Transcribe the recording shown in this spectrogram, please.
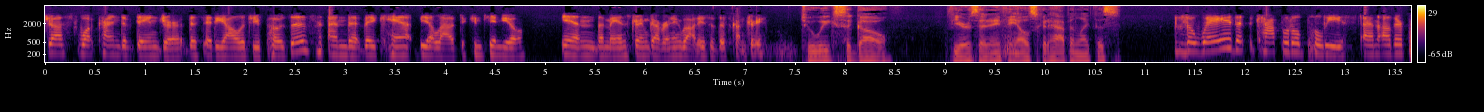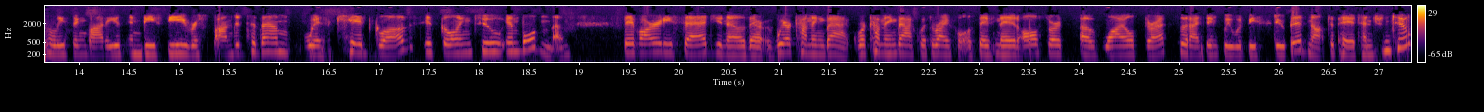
just what kind of danger this ideology poses and that they can't be allowed to continue in the mainstream governing bodies of this country. Two weeks ago, fears that anything else could happen like this? The way that the Capitol Police and other policing bodies in D.C. responded to them with kid gloves is going to embolden them. They've already said, you know, they're, we're coming back. We're coming back with rifles. They've made all sorts of wild threats that I think we would be stupid not to pay attention to.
